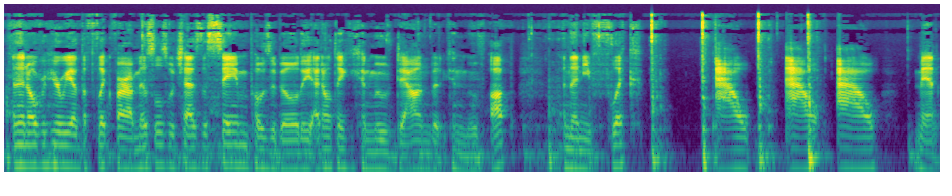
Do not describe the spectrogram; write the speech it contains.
And then over here we have the flick fire missiles, which has the same posability. I don't think it can move down, but it can move up. And then you flick, ow, ow, ow. Man,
